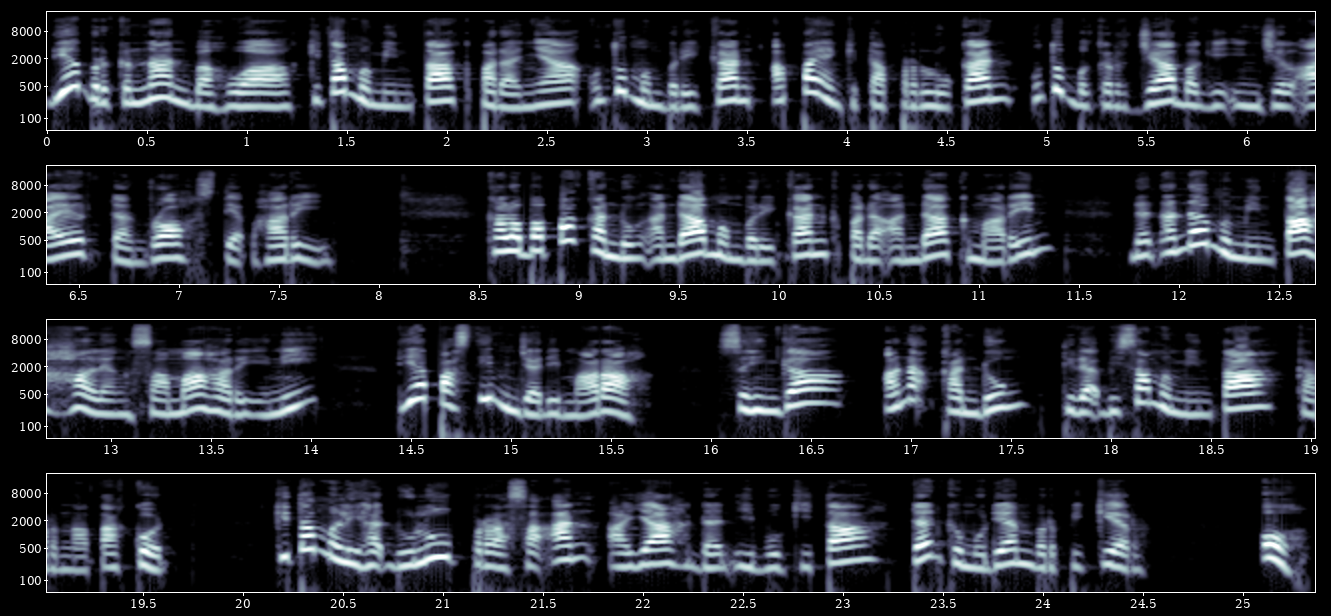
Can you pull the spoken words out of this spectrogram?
dia berkenan bahwa kita meminta kepadanya untuk memberikan apa yang kita perlukan untuk bekerja bagi Injil air dan roh setiap hari. Kalau Bapa kandung Anda memberikan kepada Anda kemarin dan Anda meminta hal yang sama hari ini, dia pasti menjadi marah, sehingga anak kandung tidak bisa meminta karena takut. Kita melihat dulu perasaan ayah dan ibu kita dan kemudian berpikir, "Oh,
